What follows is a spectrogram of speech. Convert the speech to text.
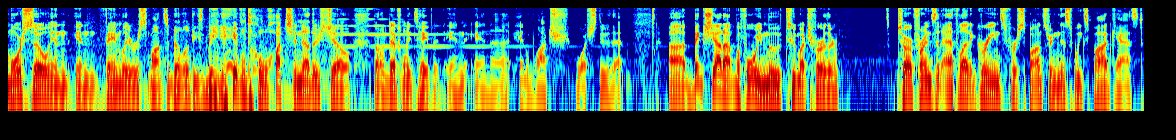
more so in in family responsibilities being able to watch another show but i'll definitely tape it and and uh, and watch watch through that uh, big shout out before we move too much further to our friends at Athletic Greens for sponsoring this week's podcast.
